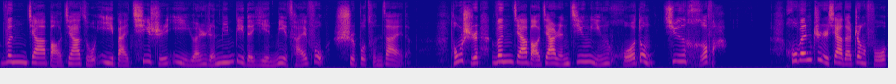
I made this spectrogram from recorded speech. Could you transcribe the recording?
温家宝家族一百七十亿元人民币的隐秘财富是不存在的。同时，温家宝家人经营活动均合法，胡文治下的政府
